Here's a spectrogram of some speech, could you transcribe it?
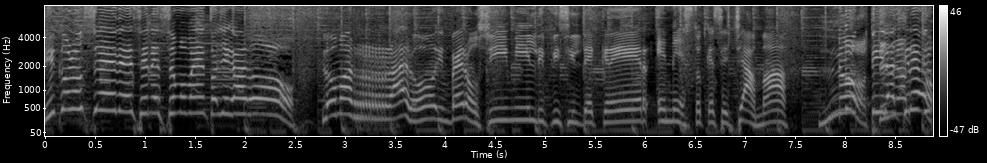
Y con ustedes en este momento ha llegado lo más raro, inverosímil, difícil de creer en esto que se llama No, te la, creo.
